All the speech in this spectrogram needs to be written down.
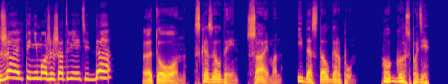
жаль, ты не можешь ответить, да?» «Это он», — сказал Дейн. «Саймон». И достал гарпун. «О, Господи!»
